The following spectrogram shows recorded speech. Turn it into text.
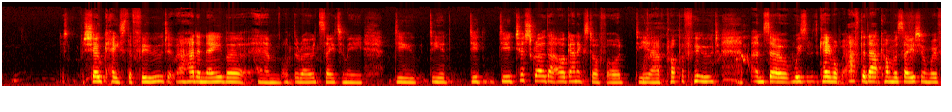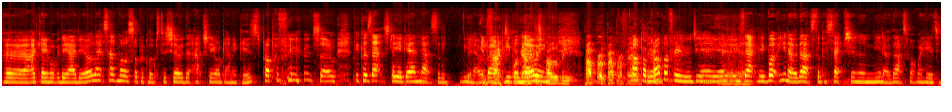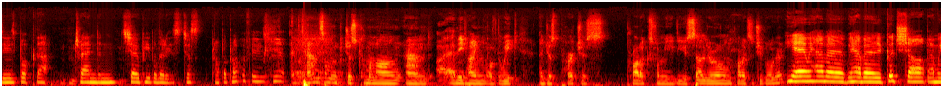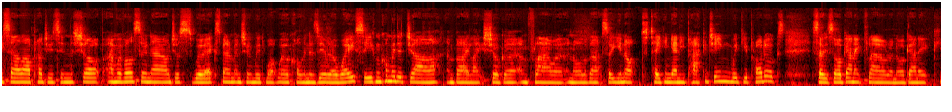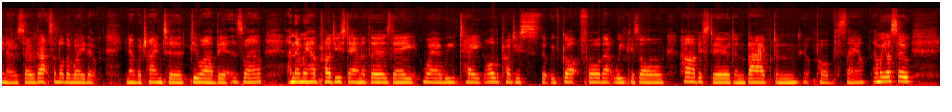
showcase the food. I had a neighbour um, up the road say to me, "Do you do you do, do you just grow that organic stuff or do you have proper food? And so we came up after that conversation with her. I came up with the idea, oh, let's have more supper clubs to show that actually organic is proper food. So because actually, again, that's a, you know In about fact, people organic knowing is probably proper proper food. proper Yeah. proper food. Yeah, yeah, Yeah, exactly. But you know that's the perception, and you know that's what we're here to do is book that trend and show people that it's just proper proper food. Yeah. And can someone just come along and uh, any time of the week and just purchase products from you? Do you sell your own products that you grow here? Yeah, we have a we have a good shop and we sell our produce in the shop and we've also now just we're experimenting with what we're calling a zero waste. So you can come with a jar and buy like sugar and flour and all of that. So you're not taking any packaging with your products. So it's organic flour and organic, you know, so that's another way that you know we're trying to do our bit as well. And then we have produce day on a Thursday where we take all the produce that we've got for that week is all harvested and bagged and put for sale. And we also,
